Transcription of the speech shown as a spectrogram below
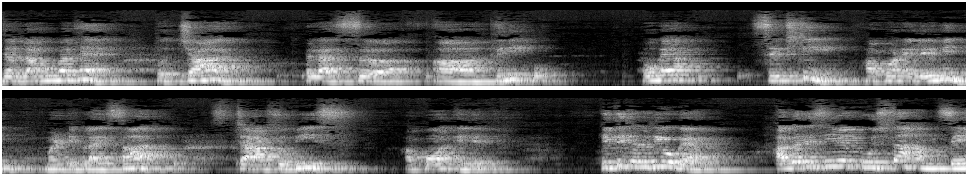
जब लंबवत है तो चार प्लस थ्री, हो गया। सिक्सटीन अपॉन इलेवन मल्टीप्लाई सात, चार सौ बीस अपॉन इलेवन। कितनी जल्दी हो गया? अगर इसी में पूछता हमसे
